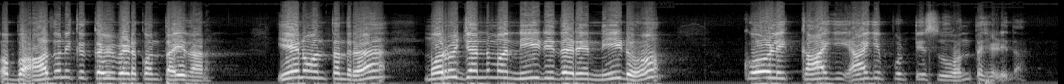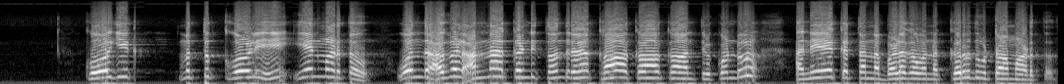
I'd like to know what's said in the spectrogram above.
ಒಬ್ಬ ಆಧುನಿಕ ಕವಿ ಬೇಡ್ಕೊಂತ ಇದ್ದಾರೆ ಏನು ಅಂತಂದ್ರ, ಮರುಜನ್ಮ ನೀಡಿದರೆ ನೀಡು, ಕೋಳಿ ಕಾಗಿ ಆಗಿ ಪುಟ್ಟಿಸು ಅಂತ ಹೇಳಿದ. ಕೋಗಿ ಮತ್ತು ಕೋಳಿ ಏನು ಮಾಡ್ತಾವ? ಒಂದು ಅಗಳ ಅನ್ನ ಕಂಡಿತ್ತು ಅಂದ್ರೆ ಕಾ ಕಾ ಕಾ ಅಂತ ತಿಳ್ಕೊಂಡು ಅನೇಕ ತನ್ನ ಬಳಗವನ್ನು ಕರೆದು ಊಟ ಮಾಡ್ತದ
